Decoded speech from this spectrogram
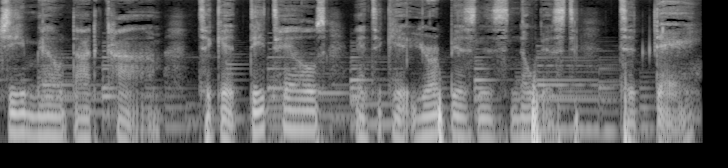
gmail.com to get details and to get your business noticed today.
